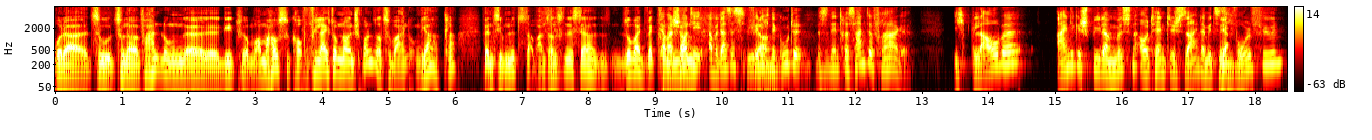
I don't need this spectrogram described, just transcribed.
oder zu, zu einer Verhandlung äh, geht, um, um ein Haus zu kaufen. Vielleicht um einen neuen Sponsor zu beeindrucken. Ja, klar, wenn es ihm nützt. Aber ansonsten ist er so weit weg von. Ja, aber Schotti, aber das ist, finde ich, eine gute, das ist eine interessante Frage. Ich glaube, einige Spieler müssen authentisch sein, damit sie ja. sich wohlfühlen.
